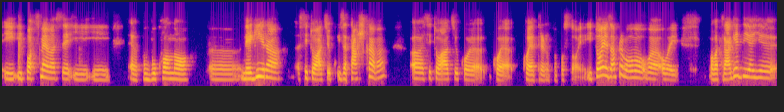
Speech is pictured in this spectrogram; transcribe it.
i, i podsmeva se i, i e, bukvalno negira situaciju i zataškava situaciju koja, koja, koja trenutno postoji. I to je zapravo ovo, ova, ovaj, ova tragedija je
